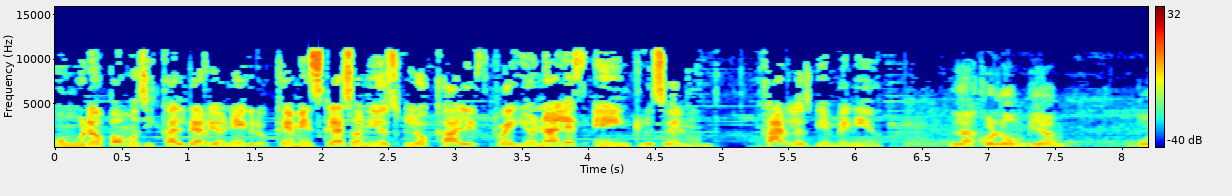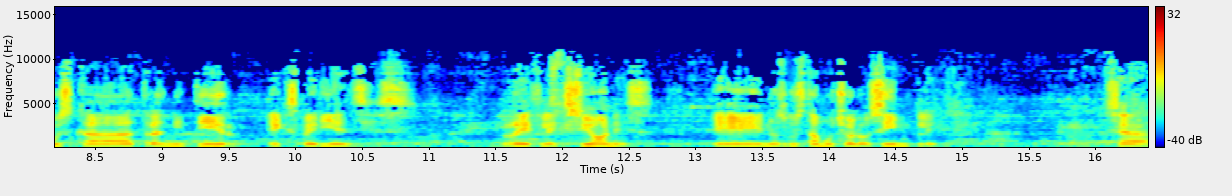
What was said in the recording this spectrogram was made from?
un grupo musical de Río Negro que mezcla sonidos locales, regionales e incluso del mundo. Carlos, bienvenido. La Colombia busca transmitir experiencias reflexiones. Eh, nos gusta mucho lo simple. O sea,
